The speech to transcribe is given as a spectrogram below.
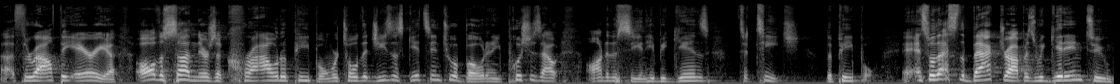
uh, throughout the area, all of a sudden there's a crowd of people. And we're told that Jesus gets into a boat and he pushes out onto the sea and he begins to teach the people. And so that's the backdrop as we get into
